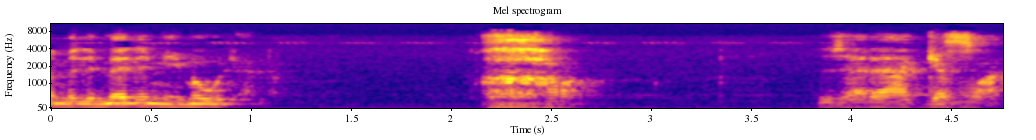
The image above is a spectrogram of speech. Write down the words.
أما المال مولانا خرا زرع قزان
